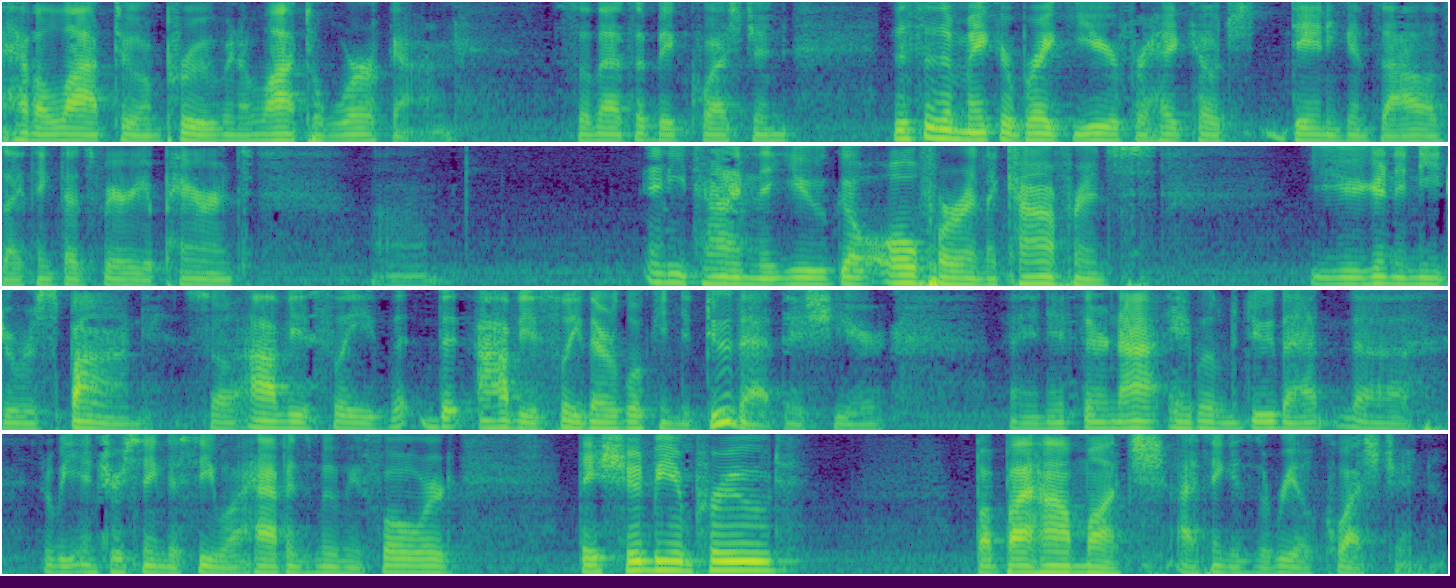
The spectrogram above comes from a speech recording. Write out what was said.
have a lot to improve and a lot to work on. So that's a big question. This is a make or break year for head coach Danny Gonzalez. I think that's very apparent. Um, anytime that you go over in the conference, you're going to need to respond. So obviously, th- th- obviously they're looking to do that this year, and if they're not able to do that, uh, it'll be interesting to see what happens moving forward. They should be improved, but by how much? I think is the real question.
